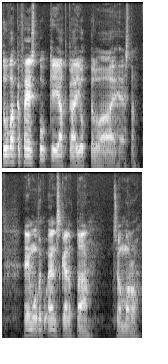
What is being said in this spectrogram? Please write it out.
tuu vaikka Facebookiin jatkaa juttelua aiheesta. Ei muuta kuin ensi kertaa. Se on moro.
